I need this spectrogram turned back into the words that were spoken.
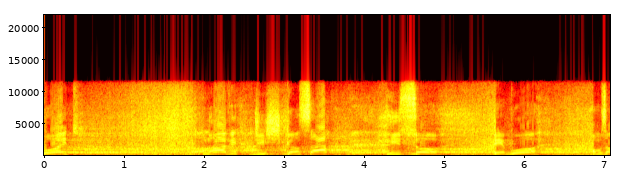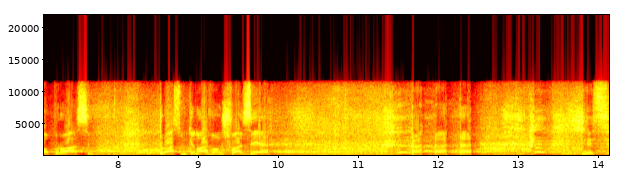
8, 9, descansar, isso, pegou, vamos ao próximo, próximo que nós vamos fazer, Esse...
